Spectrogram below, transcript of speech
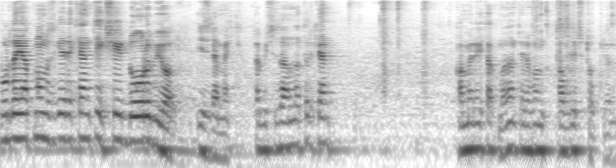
Burada yapmamız gereken tek şey doğru bir yol izlemek. Tabii size anlatırken kamerayı takmadan telefon tableti topluyorum.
